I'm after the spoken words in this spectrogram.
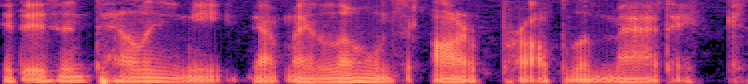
It isn't telling me that my loans are problematic.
